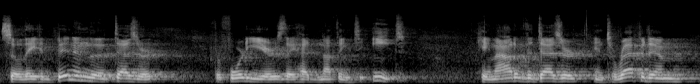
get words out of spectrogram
So they had been in the desert for 40 years, they had nothing to eat. Came out of the desert into Rephidim,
